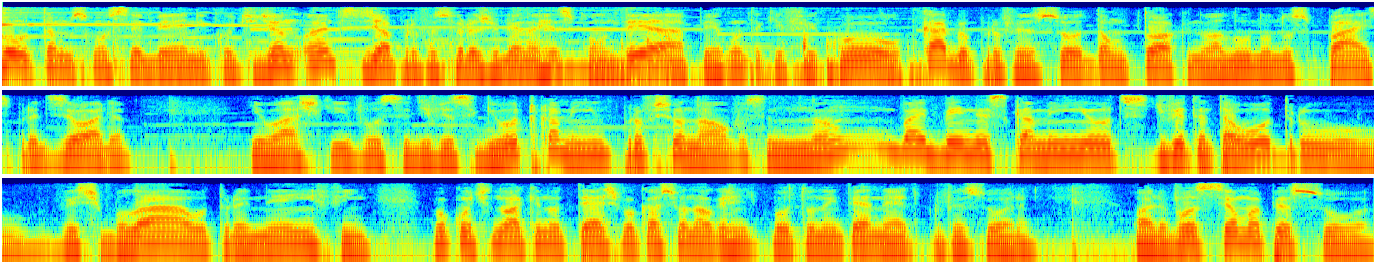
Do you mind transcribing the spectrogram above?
Voltamos com o CBN Cotidiano. Antes de a professora Juliana responder a pergunta que ficou, cabe ao professor dar um toque no aluno, nos pais, para dizer, olha, eu acho que você devia seguir outro caminho profissional, você não vai bem nesse caminho, você devia tentar outro vestibular, outro Enem, enfim. Vou continuar aqui no teste vocacional que a gente botou na internet, professora. Olha, você é uma pessoa.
